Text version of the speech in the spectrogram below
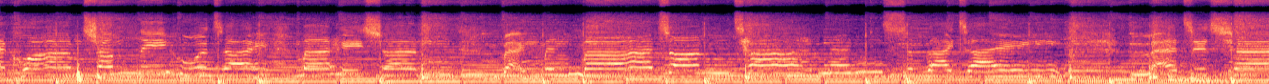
ยร์ความช้ำในหัวใจ มาให้ฉัน แบ่งมันมาจนเธอนั้นสบายใจ และจะแชร์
